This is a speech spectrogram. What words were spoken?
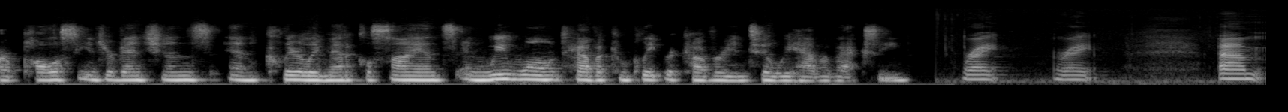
our policy interventions, and clearly medical science. And we won't have a complete recovery until we have a vaccine. Right. Right. Um,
